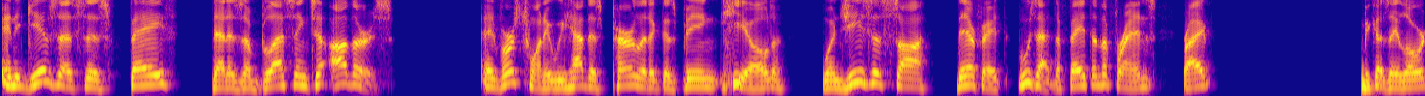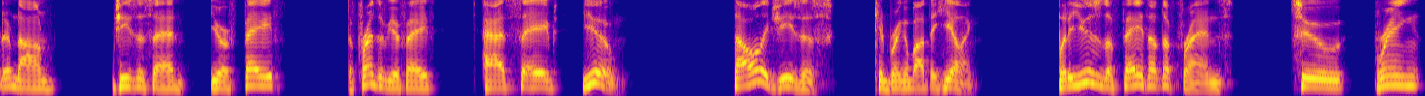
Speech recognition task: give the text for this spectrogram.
And He gives us this faith that is a blessing to others. In verse 20, we have this paralytic that's being healed. When Jesus saw their faith, who's that? The faith of the friends, right? Because they lowered him down. Jesus said, Your faith, the friends of your faith, has saved you. Now, only Jesus can bring about the healing, but he uses the faith of the friends to bring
